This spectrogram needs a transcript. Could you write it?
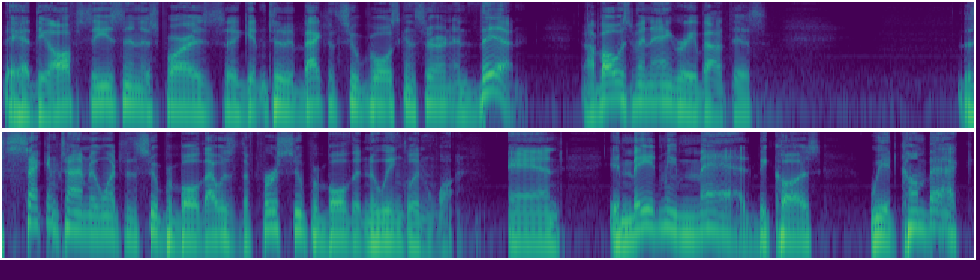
they had the off season as far as uh, getting to back to the Super Bowl is concerned. And then, and I've always been angry about this. The second time they went to the Super Bowl, that was the first Super Bowl that New England won. And it made me mad because we had come back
